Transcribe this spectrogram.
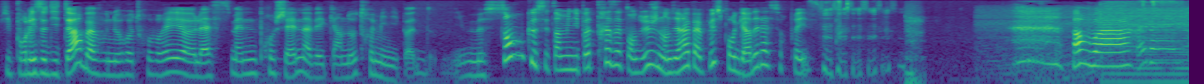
Puis pour les auditeurs, bah, vous nous retrouverez euh, la semaine prochaine avec un autre mini pod. Il me semble que c'est un mini pod très attendu. Je n'en dirai pas plus pour garder la surprise. Au revoir. Bye bye.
